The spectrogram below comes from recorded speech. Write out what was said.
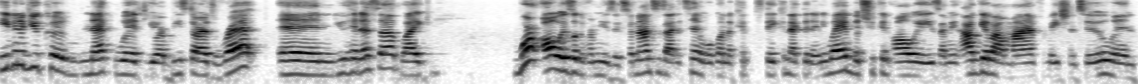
even if you connect with your BeatStars rep and you hit us up, like we're always looking for music. So nine times out of ten, we're going to stay connected anyway. But you can always, I mean, I'll give out my information too, and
